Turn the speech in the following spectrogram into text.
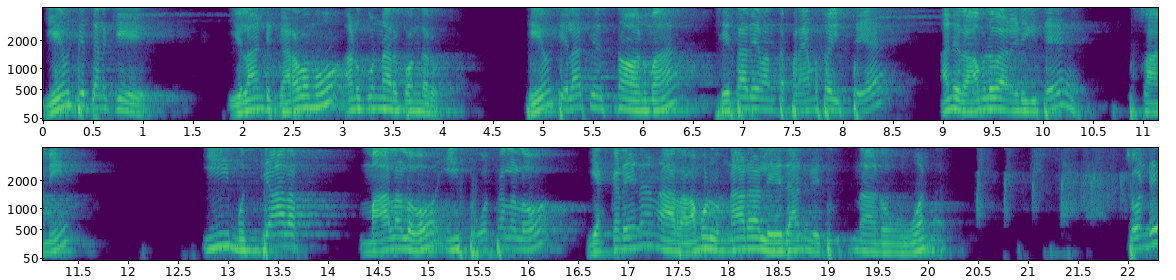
ఏమిటి తనకి ఇలాంటి గర్వము అనుకున్నారు కొందరు. ఏమిటి ఇలా చేస్తున్నావు హనుమ? సీతాదేవి అంత ప్రేమతో ఇస్తే అని రాములు వారు అడిగితే స్వామి ఈ ముత్యాల మాలలో ఈ పూసలలో ఎక్కడైనా నా రాముడు ఉన్నాడా లేదా అని వెతుకుతున్నాను అన్నారు చూడండి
